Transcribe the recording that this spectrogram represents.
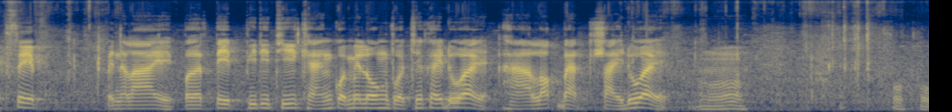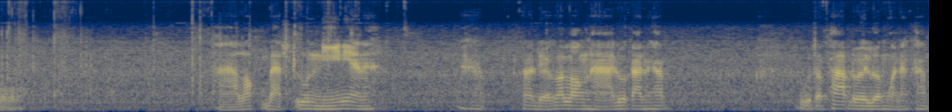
F10 เป็นอะไร เปิดติด PTT แข็งกดไม่ลงตรวจเช็คให้ด้วย หาล็อกแบตใส่ด้วยอ๋อโอ้โห หาล็อกแบตรุ่นนี้เนี่ยนะนะครับก็เดี๋ยวก็ลองหาดูกันครับ ดูสภาพโดยรวมก่อนนะครับ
